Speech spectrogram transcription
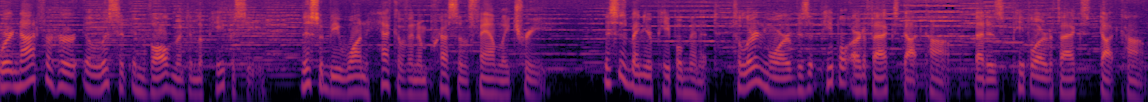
Were it not for her illicit involvement in the papacy, this would be one heck of an impressive family tree. This has been your Papal Minute. To learn more, visit papalartifacts.com. That is papalartifacts.com.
